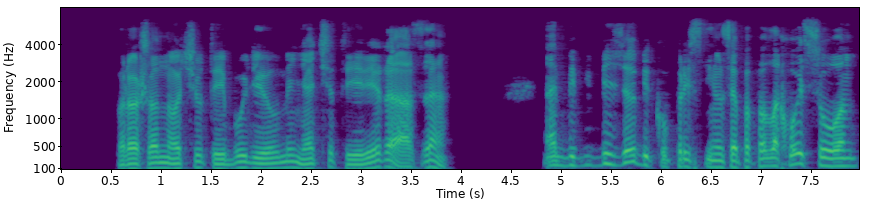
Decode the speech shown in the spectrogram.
— Прошлой ночью ты будил меня четыре раза. — А Беззубику приснился плохой сон.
